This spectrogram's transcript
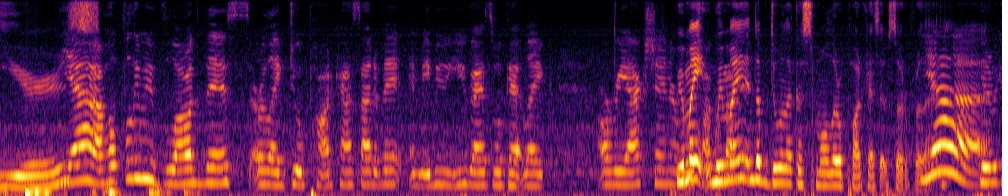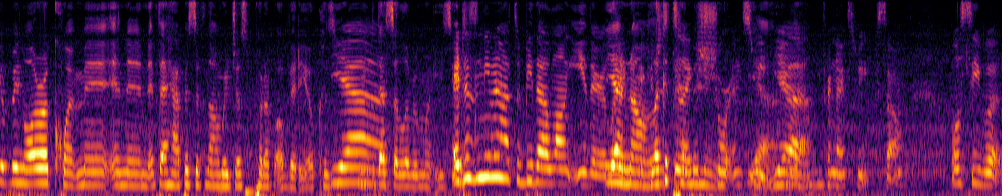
years. Yeah, hopefully we vlog this or like do a podcast out of it, and maybe you guys will get like our reaction. Or We we'll might we might it. end up doing like a small little podcast episode for that. Yeah. You know, we can bring all our equipment, and then if that happens, if not, we just put up a video because Yeah. that's a little bit more easy. It doesn't even have to be that long either. Yeah, like, no, like a 10 like minute. short and sweet. Yeah, Yeah, yeah. for next week. So we'll see what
